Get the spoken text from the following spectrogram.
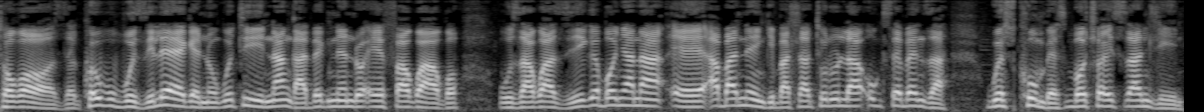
thokoze. Khobubuzileke nokuthi nangabe kunento efakwako uzakwazi-ke bonyana eh abaningi bahlathulula ukusebenza kwesikhumba esibotshwa esandleni.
